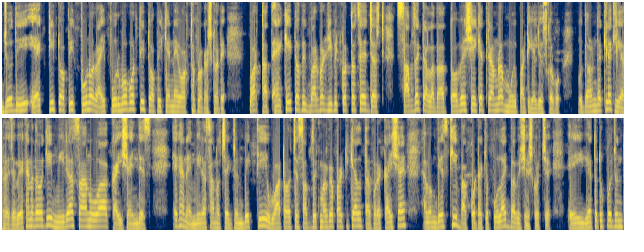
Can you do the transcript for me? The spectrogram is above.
যদি একটি টপিক পুনরায় পূর্ববর্তী টপিকের ন্যায় অর্থ প্রকাশ করে অর্থাৎ একই টপিক বারবার রিপিট করতেছে জাস্ট সাবজেক্ট আলাদা, তবে সেই ক্ষেত্রে আমরা মুই পার্টিকেল ইউজ করব। উদাহরণ দেখলে ক্লিয়ার হয়ে যাবে। এখানে দেওয়া কি? মিরা সান ওয়া কাইশাইন দেশ এখানে মিরা সান হচ্ছে একজন ব্যক্তি ওয়াটা হচ্ছে সাবজেক্ট মার্কার পার্টিকেল তারপরে কাইশাইন এবং দেশ কি? বাক্যটাকে পোলাইট ভাবে শেষ করছে। এই এতটুকু পর্যন্ত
